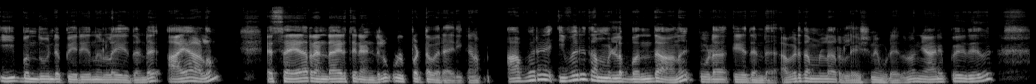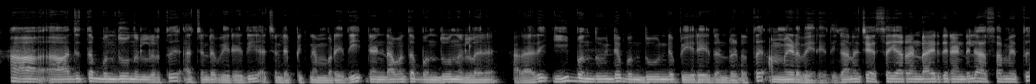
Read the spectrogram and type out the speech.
ഈ ബന്ധുവിന്റെ പേര് എന്നുള്ള എഴുതേണ്ടത്. അയാളും എസ് ഐ ആർ രണ്ടായിരത്തി രണ്ടിൽ ഉൾപ്പെട്ടവരായിരിക്കണം. അവർ ഇവർ തമ്മിലുള്ള ബന്ധമാണ് ഇവിടെ എഴുതേണ്ടത്. അവർ തമ്മിലുള്ള റിലേഷൻ ഇവിടെ എഴുതണം. ഞാനിപ്പോൾ എഴുതിയത് ആദ്യത്തെ ബന്ധു എന്നുള്ളിടത്ത് അച്ഛന്റെ പേര് എഴുതി അച്ഛന്റെ എപ്പിക് നമ്പർ എഴുതി രണ്ടാമത്തെ ബന്ധു എന്നുള്ളത് അതായത് ഈ ബന്ധുവിന്റെ ബന്ധുവിന്റെ പേര് എഴുതേണ്ടടുത്ത് അമ്മയുടെ പേര് എഴുതി. കാരണം വെച്ചാൽ എസ് ഐ ആർ രണ്ടായിരത്തി രണ്ടിൽ ആ സമയത്ത്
